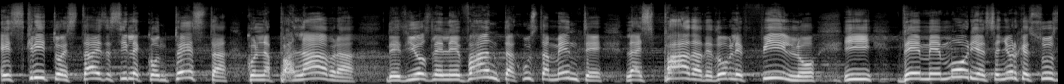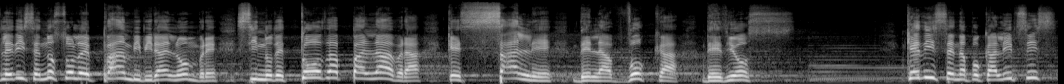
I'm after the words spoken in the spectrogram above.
Escrito está, es decir, le contesta con la palabra de Dios, le levanta justamente la espada de doble filo y de memoria el Señor Jesús le dice, no solo de pan vivirá el hombre, sino de toda palabra que sale de la boca de Dios. ¿Qué dice en Apocalipsis?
